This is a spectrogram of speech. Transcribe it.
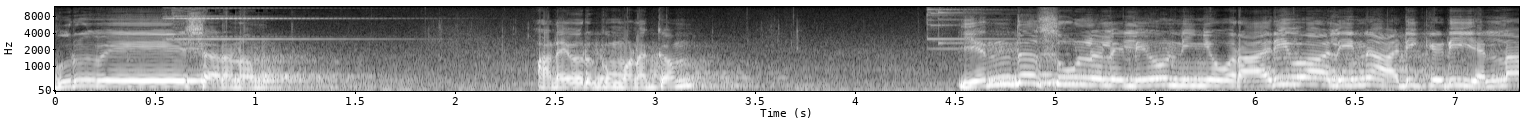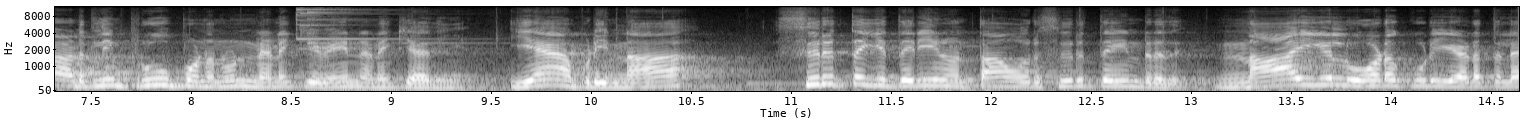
குருவே சரணம். அனைவருக்கும் வணக்கம். எந்த சூழ்நிலையிலையும் நீங்கள் ஒரு அறிவாளின்னு அடிக்கடி எல்லா இடத்துலையும் ப்ரூவ் பண்ணணும்னு நினைக்கவே நினைக்காதீங்க. ஏன் அப்படின்னா சிறுத்தைக்கு தெரியணும் தான் ஒரு சிறுத்தைன்றது. நாய்கள் ஓடக்கூடிய இடத்துல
